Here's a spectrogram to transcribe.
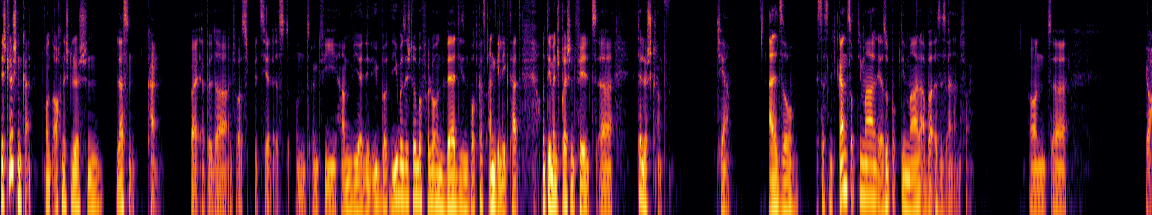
nicht löschen kann und auch nicht löschen lassen kann weil Apple da etwas speziell ist. Und irgendwie haben wir den Über die Übersicht darüber verloren, wer diesen Podcast angelegt hat. Und dementsprechend fehlt äh, der Löschknopf. Tja, also ist das nicht ganz optimal, eher suboptimal, aber es ist ein Anfang. Und äh, ja.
